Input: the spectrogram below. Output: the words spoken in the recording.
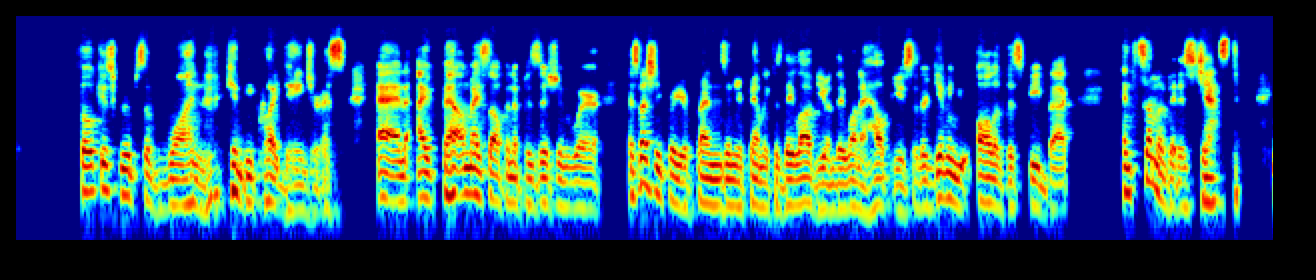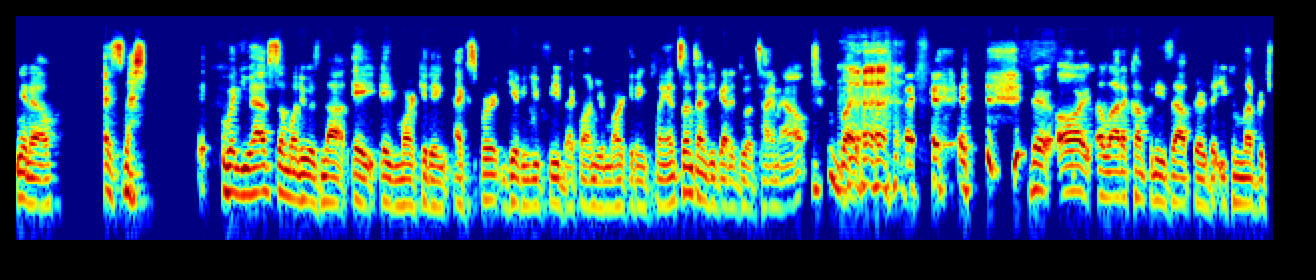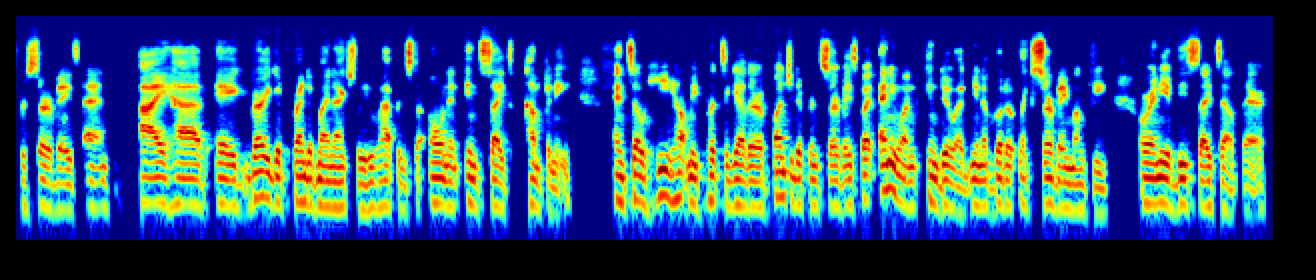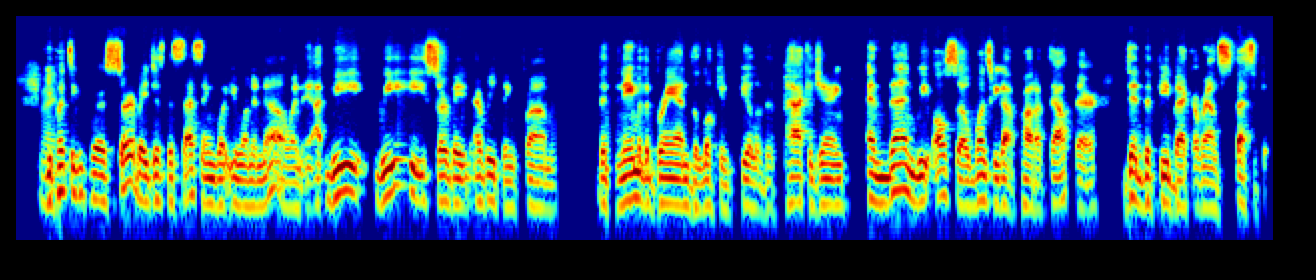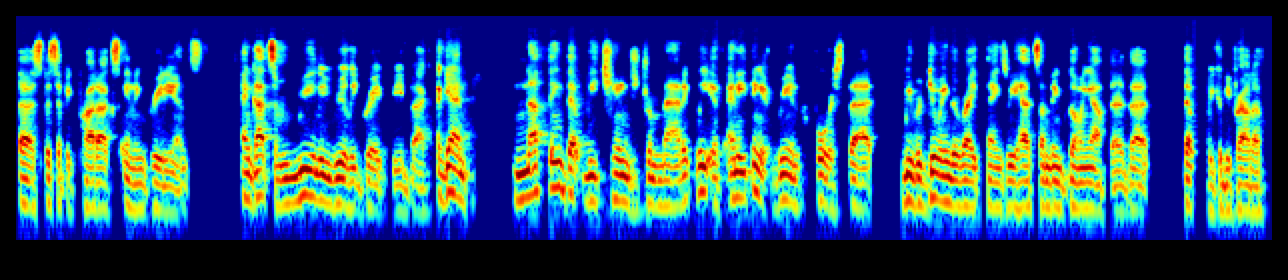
focus groups of one can be quite dangerous. And I found myself in a position where especially for your friends and your family, because they love you and they want to help you. So they're giving you all of this feedback. And some of it is just, you know, especially when you have someone who is not a, a marketing expert giving you feedback on your marketing plan, sometimes you got to do a timeout. but, there are a lot of companies out there that you can leverage for surveys. And I have a very good friend of mine actually who happens to own an insights company. And so he helped me put together a bunch of different surveys, but anyone can do it. You know, go to like Survey Monkey or any of these sites out there. Right. You put together a survey just assessing what you want to know. And uh, we we surveyed everything from the name of the brand, the look and feel of the packaging, and then we also once we got product out there, did the feedback around specific uh, specific products and ingredients, and got some really really great feedback. Again, nothing that we changed dramatically. If anything, it reinforced that we were doing the right things. We had something going out there that that we could be proud of.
